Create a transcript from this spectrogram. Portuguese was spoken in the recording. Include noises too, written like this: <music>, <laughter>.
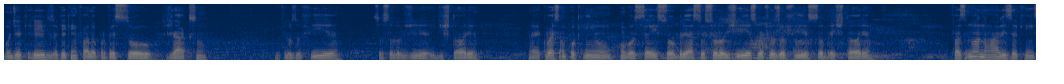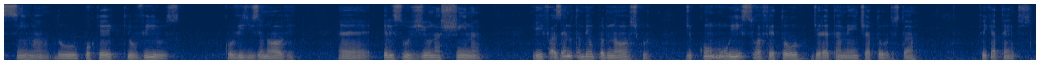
Bom dia, queridos. Aqui quem fala é o professor Jackson, de Filosofia, Sociologia e de História. É, conversar um pouquinho com vocês sobre a sociologia, sobre a filosofia, sobre a história, fazendo uma análise aqui em cima do porquê que o vírus Covid-19 é, ele surgiu na China e fazendo também um prognóstico de como isso afetou diretamente a todos, tá? Fiquem atentos.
